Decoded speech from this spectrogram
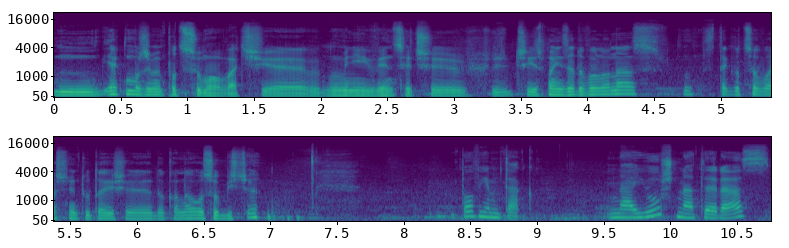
Mm, Jak możemy podsumować e, mniej więcej? Czy, czy jest Pani zadowolona z, z tego, co właśnie tutaj się dokonało osobiście? Powiem tak. Na już na teraz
